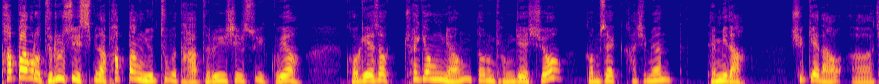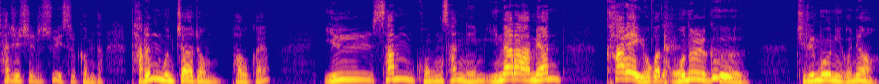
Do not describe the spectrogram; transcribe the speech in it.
팟빵으로 들을 수 있습니다. 팟빵 유튜브 다 들으실 수 있고요. 거기에서 최경령 또는 경제쇼 검색하시면 됩니다. 쉽게 나, 어, 찾으실 수 있을 겁니다. 다른 문자 좀 봐볼까요? 1304님, 이 나라 하면 카레 요가, 등- 오늘 그 질문이군요.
